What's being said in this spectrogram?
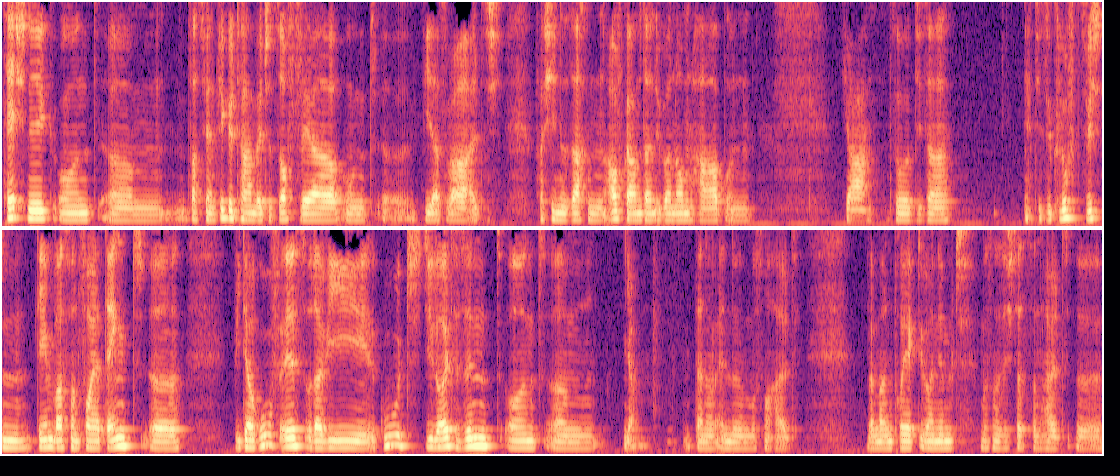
Technik und ähm, was wir entwickelt haben, welche Software und äh, wie das war, als ich verschiedene Sachen, Aufgaben dann übernommen habe und ja, so dieser, diese Kluft zwischen dem, was man vorher denkt, äh, wie der Ruf ist oder wie gut die Leute sind und ähm, ja, dann am Ende muss man halt, wenn man ein Projekt übernimmt, muss man sich das dann halt äh,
